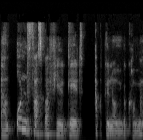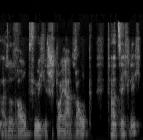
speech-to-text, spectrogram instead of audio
ähm, unfassbar viel Geld abgenommen bekomme. Also Raub, für mich ist Steuerraub tatsächlich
